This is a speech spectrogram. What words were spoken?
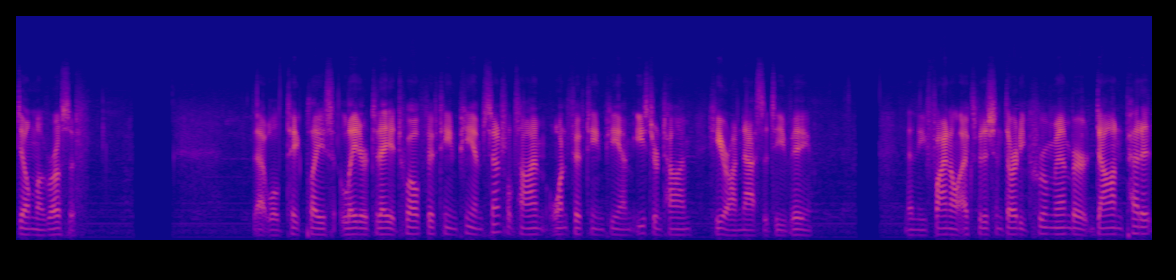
Dilma Rousseff. That will take place later today at 12:15 p.m. Central Time, 1:15 p.m. Eastern Time here on NASA TV. Then the final Expedition 30 crew member Don Pettit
